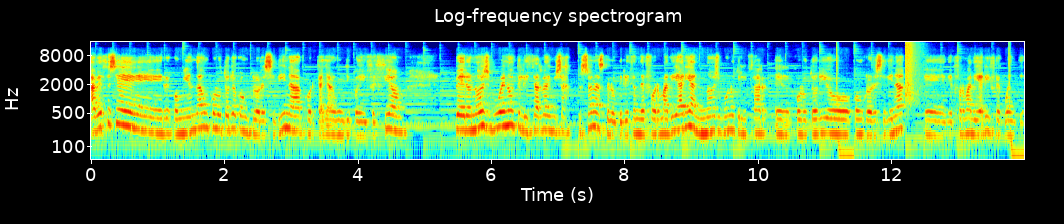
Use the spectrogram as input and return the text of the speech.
a veces se recomienda un colutorio con clorexidina porque hay algún tipo de infección, pero no es bueno utilizarlo. Hay muchas personas que lo utilizan de forma diaria, no es bueno utilizar el colutorio con clorexidina eh, de forma diaria y frecuente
